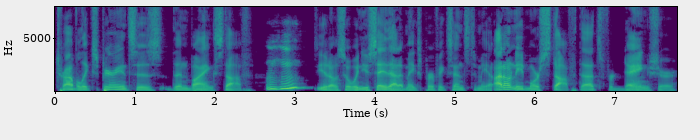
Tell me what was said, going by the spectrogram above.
travel experiences than buying stuff. Mm-hmm You know, so when you say that, it makes perfect sense to me. I don't need more stuff. That's for dang sure.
